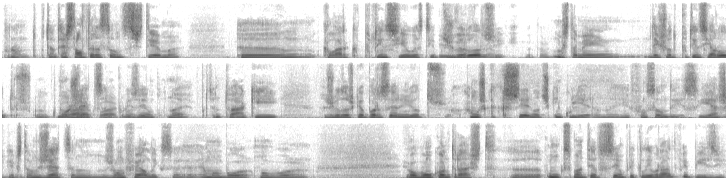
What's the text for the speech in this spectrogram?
pronto. Portanto, esta alteração de sistema, uh, claro que potenciou esse tipo de Exatamente. jogadores, Exatamente. mas também deixou de potenciar outros, como claro, o Jetson, claro, por exemplo, não é? Portanto, há aqui jogadores que apareceram e outros, há uns que cresceram, outros que encolheram, é? em função disso. E acho que a questão Jetson, João Félix, é uma boa, uma boa é um bom contraste. Uh, um que se manteve sempre equilibrado foi Pizzi,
